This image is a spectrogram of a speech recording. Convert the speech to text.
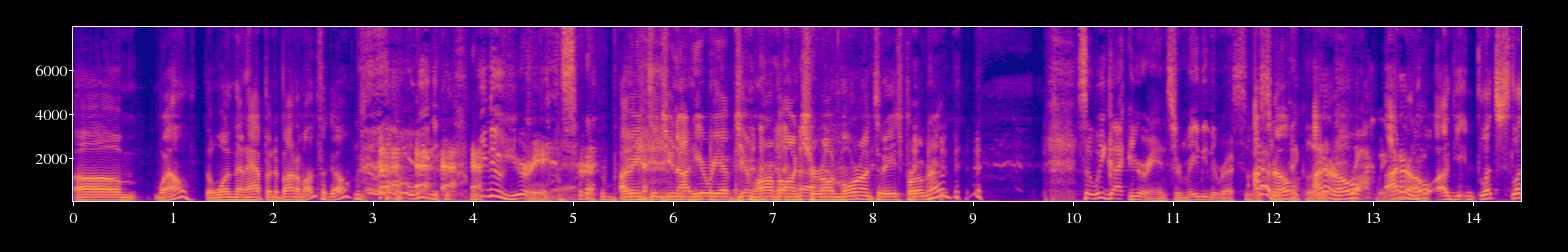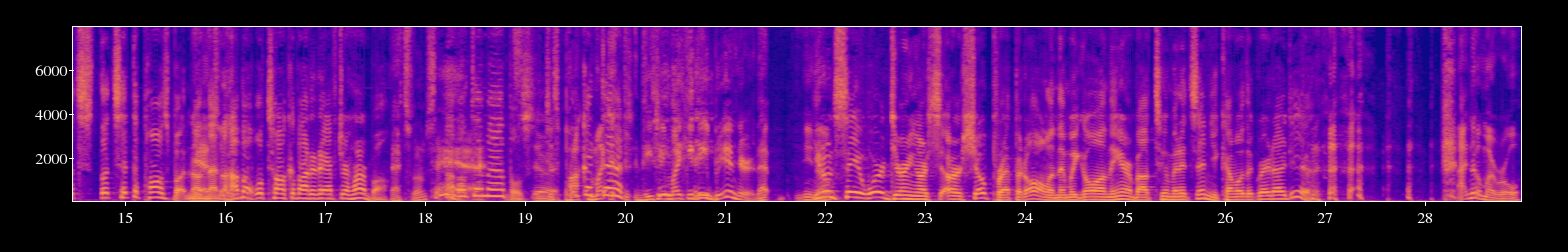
um, well, the one that happened about a month ago. we, knew, we knew your answer. I mean, did you not hear we have Jim Harbaugh and Sherrone Moore on today's program? So we got your answer. Maybe the rest of I us. don't know. think I don't know. Me, I don't come know. Uh, let's let's let's hit the pause button Yeah, on that. How I'm- about we'll talk about it after Harbaugh? That's what I'm saying. How about them apples? Just Look at Mike, that. DJ Mikey D being here. That you You don't say a word during our our show prep at all, and then we go on the air about two minutes in. You come up with a great idea. I know my role.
